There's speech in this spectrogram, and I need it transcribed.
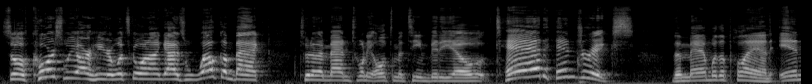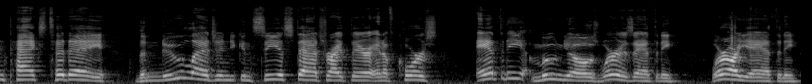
So, of course, we are here. What's going on, guys? Welcome back to another Madden 20 Ultimate Team video. Ted Hendricks, the man with a plan, in packs today. The new legend. You can see his stats right there. And, of course, Anthony Munoz. Where is Anthony? Where are you, Anthony?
